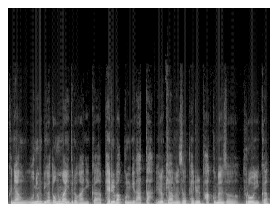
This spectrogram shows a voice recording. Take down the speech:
그냥 운용비가 너무 많이 들어가니까 배를 바꾸는 게 낫다. 이렇게 하면서 배를 바꾸면서 들어오니까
